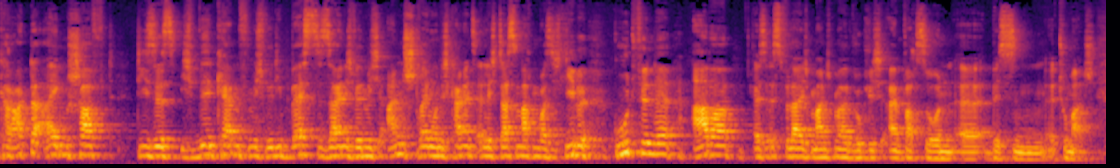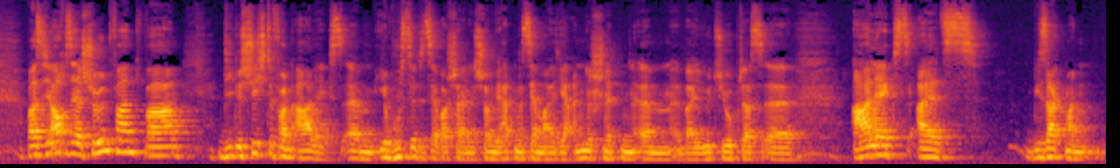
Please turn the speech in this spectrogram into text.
Charaktereigenschaft dieses, ich will kämpfen, ich will die Beste sein, ich will mich anstrengen und ich kann jetzt endlich das machen, was ich liebe, gut finde, aber es ist vielleicht manchmal wirklich einfach so ein äh, bisschen äh, too much. Was ich auch sehr schön fand, war die Geschichte von Alex. Ähm, ihr wusstet es ja wahrscheinlich schon, wir hatten das ja mal hier angeschnitten ähm, bei YouTube, dass äh, Alex als, wie sagt man,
